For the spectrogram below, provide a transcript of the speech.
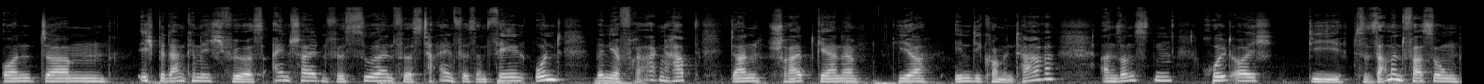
Und ähm, ich bedanke mich fürs Einschalten, fürs Zuhören, fürs Teilen, fürs Empfehlen. Und wenn ihr Fragen habt, dann schreibt gerne hier in die Kommentare. Ansonsten holt euch die Zusammenfassung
